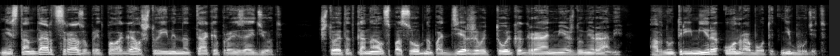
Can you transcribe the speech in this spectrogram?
Нестандарт сразу предполагал, что именно так и произойдет, что этот канал способен поддерживать только грань между мирами, а внутри мира он работать не будет.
